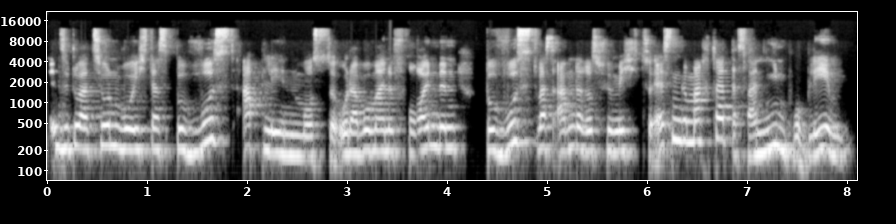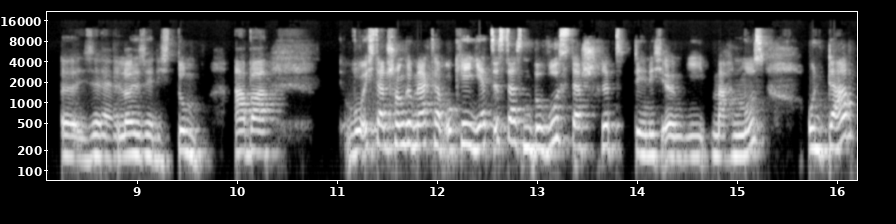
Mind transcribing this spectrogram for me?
in Situationen, wo ich das bewusst ablehnen musste oder wo meine Freundin bewusst was anderes für mich zu essen gemacht hat. Das war nie ein Problem. Äh, Leute sind ja nicht dumm. Aber wo ich dann schon gemerkt habe, okay, jetzt ist das ein bewusster Schritt, den ich irgendwie machen muss. Und da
